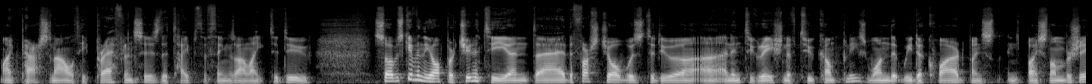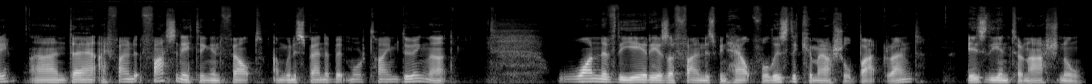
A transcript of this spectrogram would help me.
my personality preferences, the types of things I like to do. So I was given the opportunity, and uh, the first job was to do a, a, an integration of two companies, one that we'd acquired by, by Schlumberger, and uh, I found it fascinating and felt I'm going to spend a bit more time doing that. One of the areas I found has been helpful is the commercial background, is the international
